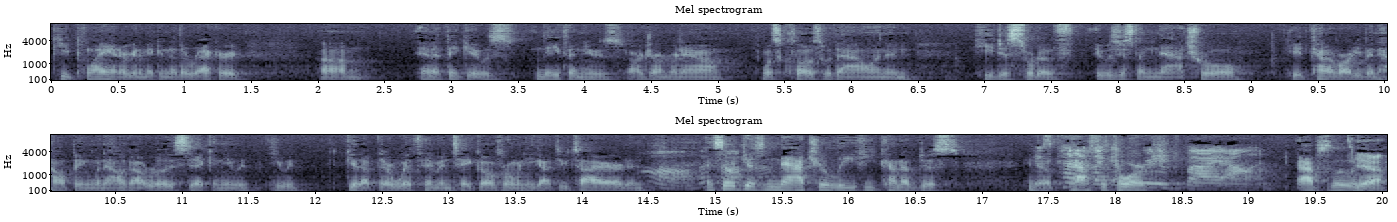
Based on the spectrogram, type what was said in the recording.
keep playing. We're going to make another record. Um, and I think it was Nathan, who's our drummer now, was close with Alan, and he just sort of, it was just a natural. He had kind of already been helping when Al got really sick, and he would he would get up there with him and take over when he got too tired, and Aw, that's and so it just naturally he kind of just, you He know, kind passed of like the torch. approved by Alan. Absolutely. yeah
